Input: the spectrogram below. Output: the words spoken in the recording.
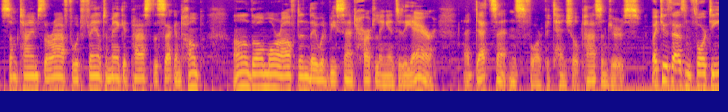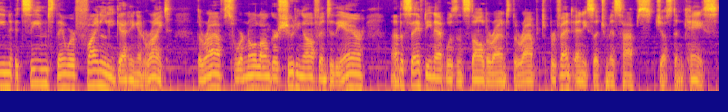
Sometimes the raft would fail to make it past the second hump, although more often they would be sent hurtling into the air, a death sentence for potential passengers. By 2014, it seemed they were finally getting it right. The rafts were no longer shooting off into the air, and a safety net was installed around the ramp to prevent any such mishaps just in case.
